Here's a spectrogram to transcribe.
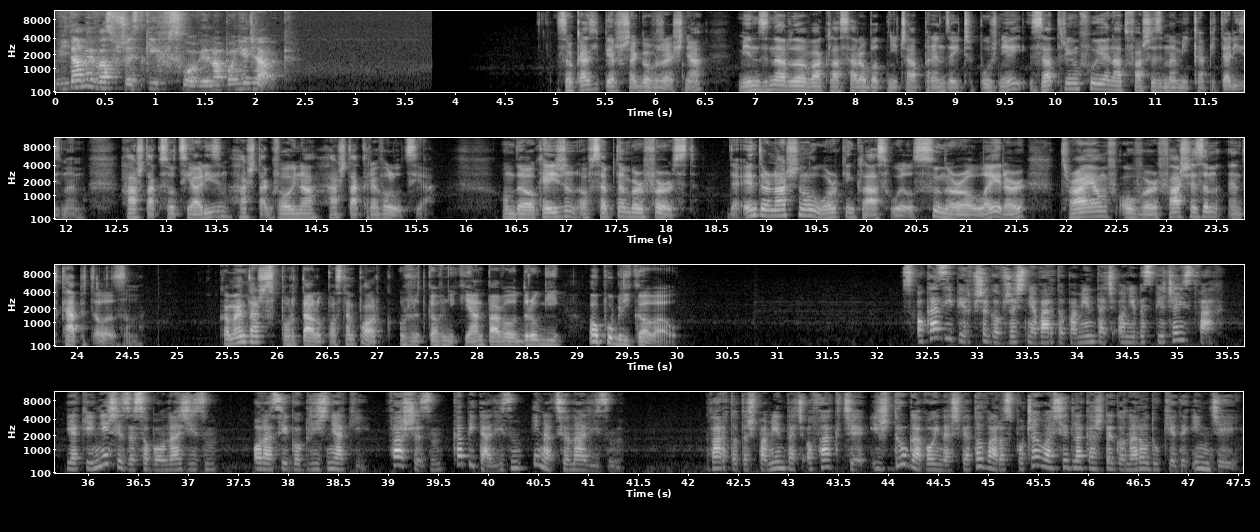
Witamy Was wszystkich w Słowie na poniedziałek. Z okazji 1 września międzynarodowa klasa robotnicza prędzej czy później zatriumfuje nad faszyzmem i kapitalizmem. Hashtag socjalizm, hashtag wojna, hashtag rewolucja. On the occasion of September 1st, the international working class will sooner or later triumph over fascism and capitalism. Komentarz z portalu Postęp.org użytkownik Jan Paweł II opublikował. Z okazji 1 września warto pamiętać o niebezpieczeństwach, jakie niesie ze sobą nazizm oraz jego bliźniaki faszyzm, kapitalizm i nacjonalizm. Warto też pamiętać o fakcie, iż II wojna światowa rozpoczęła się dla każdego narodu kiedy indziej.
